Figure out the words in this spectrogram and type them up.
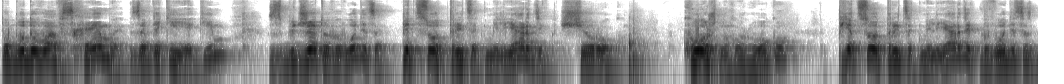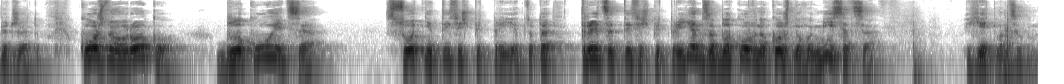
побудував схеми, завдяки яким з бюджету виводиться 530 мільярдів щороку. Кожного року 530 мільярдів виводиться з бюджету. Кожного року блокується сотні тисяч підприємств. Тобто 30 тисяч підприємств заблоковано кожного місяця Гетьманцевим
